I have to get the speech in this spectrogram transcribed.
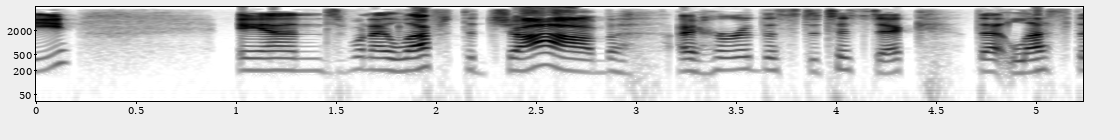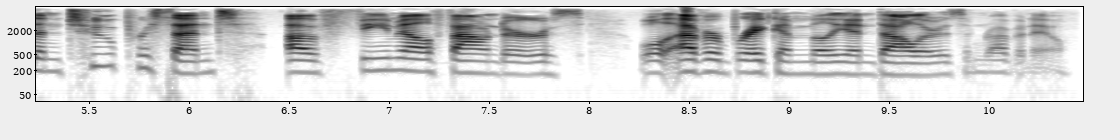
And when I left the job, I heard the statistic that less than 2% of female founders will ever break a million dollars in revenue.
